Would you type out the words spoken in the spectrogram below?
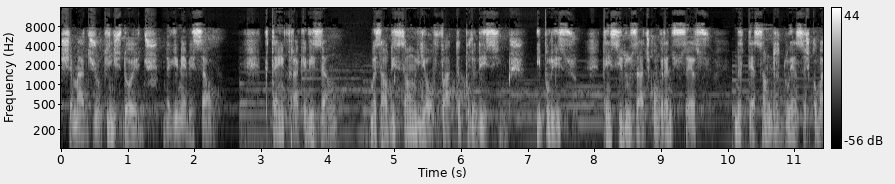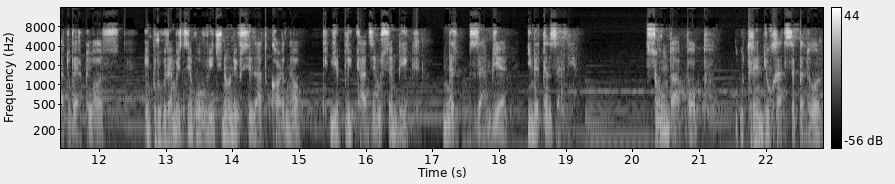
chamados joaquins doidos, na Guiné-Bissau, que têm fraca visão, mas audição e olfato apuradíssimos, e por isso têm sido usados com grande sucesso na detecção de doenças como a tuberculose, em programas desenvolvidos na Universidade de Cornell e aplicados em Moçambique, na Zâmbia e na Tanzânia. Segundo a APOP, o treino de um rato sapador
